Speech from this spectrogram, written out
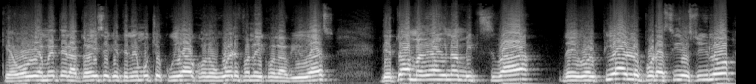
que obviamente la Torah dice que tener mucho cuidado con los huérfanos y con las viudas, de todas maneras hay una mitzvah de golpearlo, por así decirlo,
